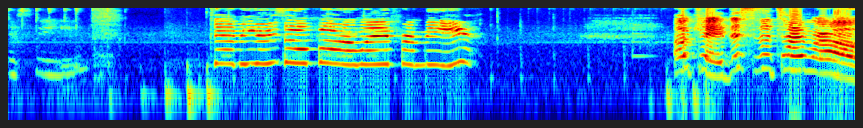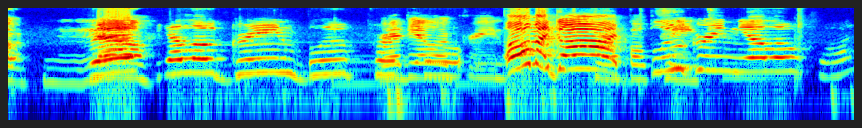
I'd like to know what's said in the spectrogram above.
I see. Tabby, you're so far away from me. Okay, this is the time where oh no. Red, yellow, green, blue, purple. Red, yellow, green. Oh my god! Purple, blue, pink. green, yellow. What?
